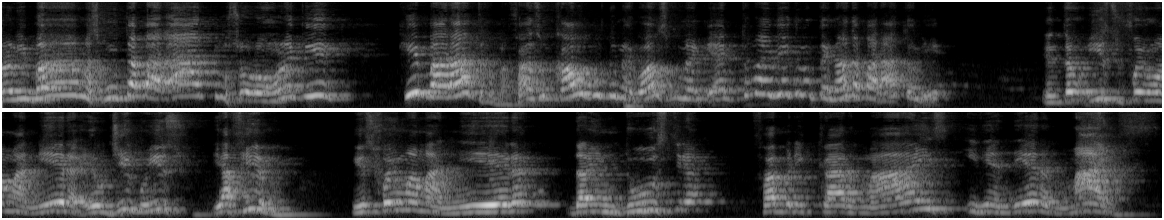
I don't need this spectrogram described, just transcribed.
ali, ah, mas como está barato, Solon, olha aqui, que barato, faz o cálculo do negócio, como é que é, que tu vai ver que não tem nada barato ali. Então, isso foi uma maneira, eu digo isso e afirmo, isso foi uma maneira da indústria fabricar mais e vender mais.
